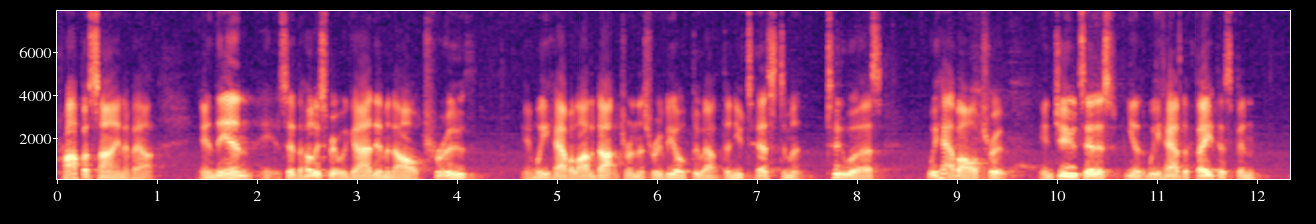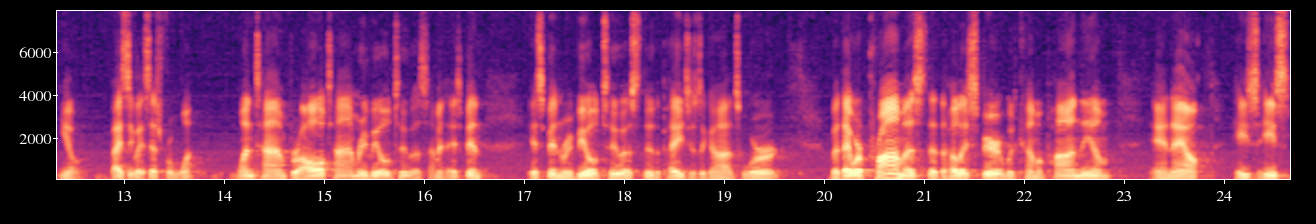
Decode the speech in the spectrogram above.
prophesying about. And then it said the Holy Spirit would guide them into all truth. And we have a lot of doctrine that's revealed throughout the New Testament to us. We have all truth. And Jude said, it's, you know, we have the faith that's been, you know, basically it says for one, one time for all time revealed to us. I mean, it's been, it's been revealed to us through the pages of God's Word. But they were promised that the Holy Spirit would come upon them, and now He's, he's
